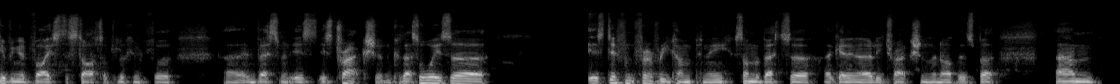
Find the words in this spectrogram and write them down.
giving advice to startups looking for uh, investment is is traction because that's always a uh, it's different for every company. Some are better at getting early traction than others, but um,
